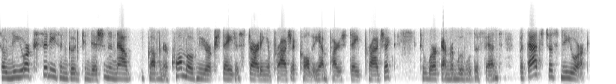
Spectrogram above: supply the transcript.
So New York City's in good condition, and now Governor Cuomo of New York State is starting a project called the Empire State Project to work on removal defense. But that's just New York.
